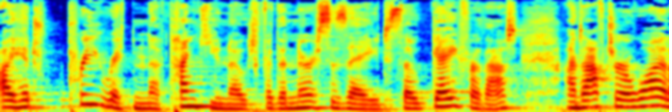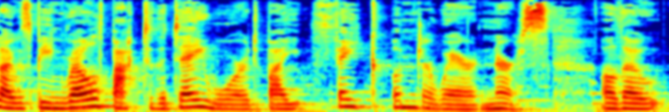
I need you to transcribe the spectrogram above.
I had pre written a thank you note for the nurse's aide, so gave her that, and after a while I was being rolled back to the day ward by fake underwear nurse, although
